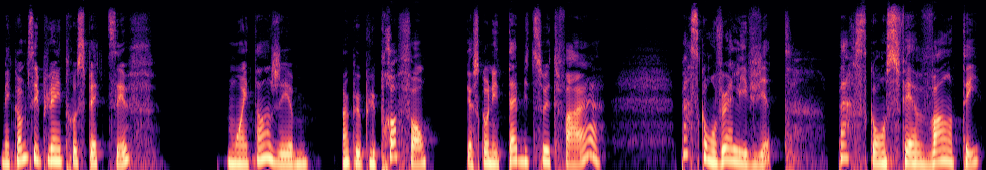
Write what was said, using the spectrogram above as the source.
Mais comme c'est plus introspectif, moins tangible, un peu plus profond que ce qu'on est habitué de faire, parce qu'on veut aller vite, parce qu'on se fait vanter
